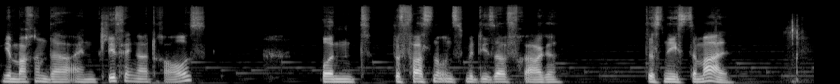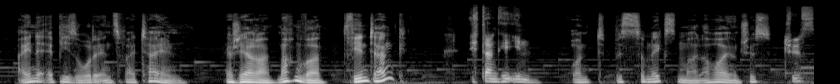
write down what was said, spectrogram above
wir machen da einen Cliffhanger draus und befassen uns mit dieser Frage das nächste Mal. Eine Episode in zwei Teilen. Herr Scherer, machen wir. Vielen Dank. Ich danke Ihnen. und bis zum nächsten Mal. Ahoi und tschüss. Tschüss.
